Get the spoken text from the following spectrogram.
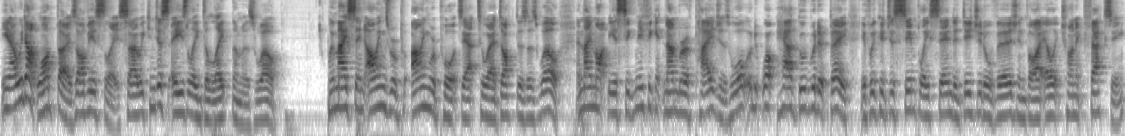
you know, we don't want those obviously. So we can just easily delete them as well. We may send Owings, owing reports out to our doctors as well, and they might be a significant number of pages. What would, what, how good would it be if we could just simply send a digital version via electronic faxing?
